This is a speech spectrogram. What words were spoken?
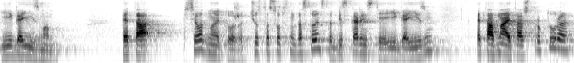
и эгоизмом. Это все одно и то же. Чувство собственного достоинства, бескорыстие и эгоизм — это одна и та же структура.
